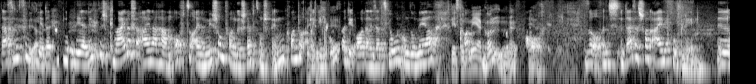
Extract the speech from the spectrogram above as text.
Das wissen ja. wir. Das ist nicht realistisch. Kleine Vereine haben oft so eine Mischung von Geschäfts- und Spendenkonto, Richtig. aber je größer die Organisation, umso mehr. Desto Konten mehr Konten, ne? Auch. So, und das ist schon ein Problem. Äh,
